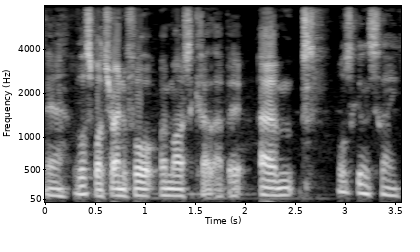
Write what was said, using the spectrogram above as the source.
yeah, I lost my train of thought. I might have cut that bit. Um, what was I going to say?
